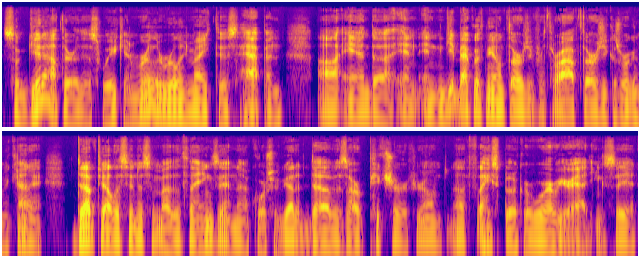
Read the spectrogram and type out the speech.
So get out there this week and really, really make this happen, uh, and uh, and and get back with me on Thursday for Thrive Thursday because we're going to kind of dovetail this into some other things. And uh, of course, we've got a dove as our picture. If you're on uh, Facebook or wherever you're at, you can see it.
